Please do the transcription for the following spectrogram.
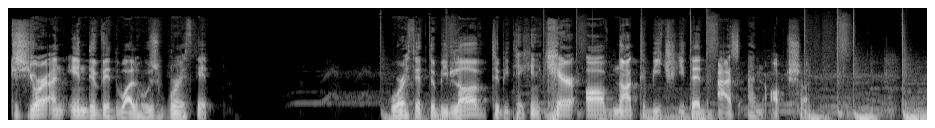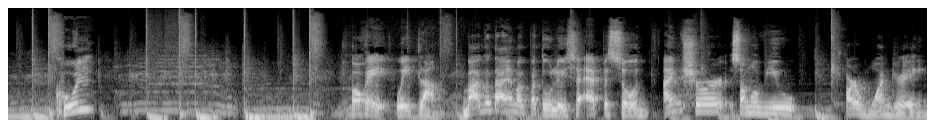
Because you're an individual who's worth it. Worth it to be loved, to be taken care of, not to be treated as an option. Cool? Okay, wait lang. Bago tayo magpatuloy sa episode, I'm sure some of you are wondering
